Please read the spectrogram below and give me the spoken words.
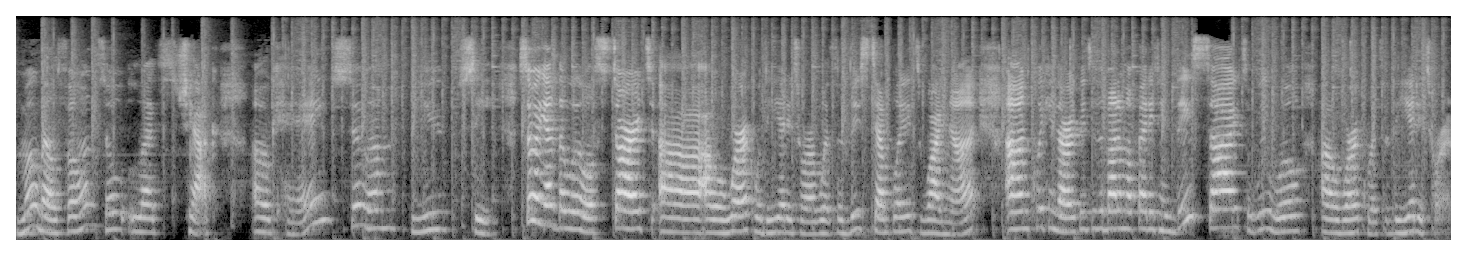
mobile phone. So let's check Okay, so um, you see. So I guess that we will start uh, our work with the editor with these templates, why not? And clicking directly to the bottom of editing this site, we will uh, work with the editor.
